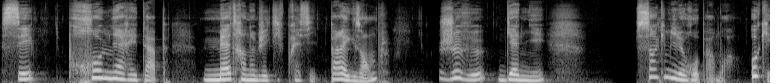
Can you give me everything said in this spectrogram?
c'est première étape, mettre un objectif précis. Par exemple, je veux gagner 5000 euros par mois. Ok,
